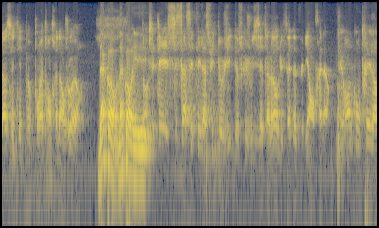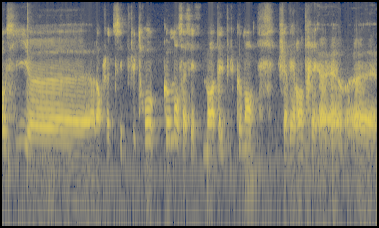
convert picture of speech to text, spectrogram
Là, c'était pour être entraîneur-joueur. D'accord, d'accord. Et... Donc c'était, ça, c'était la suite logique de ce que je vous disais tout à l'heure, du fait de devenir entraîneur. J'ai rencontré là aussi, euh, alors je ne sais plus trop comment ça s'est, je me rappelle plus comment j'avais rentré, euh, euh,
